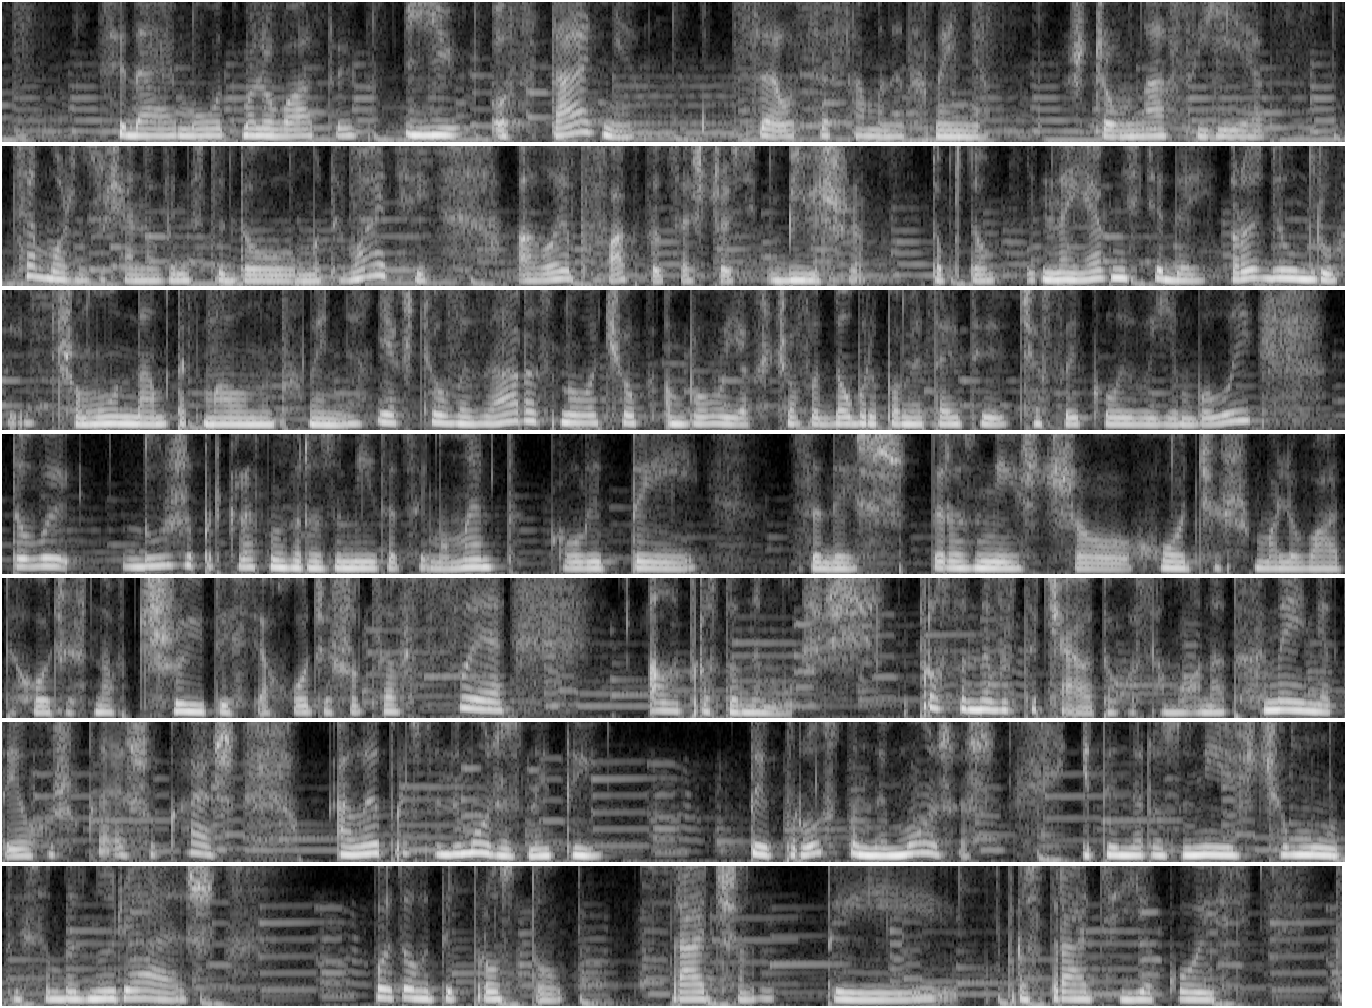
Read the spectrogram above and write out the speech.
сідаємо от малювати. І останнє це оце саме натхнення, що в нас є. Це можна, звичайно, винести до мотивації, але по факту це щось більше. Тобто наявність ідей. Розділ другий, чому нам так мало натхнення. Якщо ви зараз новачок, або якщо ви добре пам'ятаєте часи, коли ви їм були, то ви дуже прекрасно зрозумієте цей момент, коли ти сидиш, ти розумієш, що хочеш малювати, хочеш навчитися, хочеш оце все але просто не можеш. Просто не вистачає того самого натхнення, ти його шукаєш, шукаєш, але просто не можеш знайти. Ти просто не можеш, і ти не розумієш, чому ти себе знуряєш. По того ти просто втрачен, ти в прострації якоїсь.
